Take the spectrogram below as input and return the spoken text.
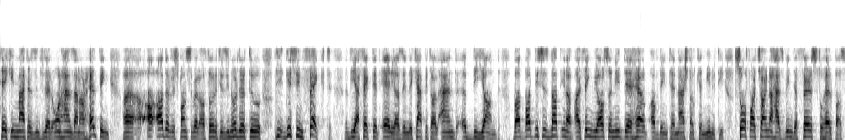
taking matters into their own hands and are helping uh, other responsible authorities in order to disinfect the affected areas in the capital and uh, beyond. But, but this is not enough. I think we also need the help of the international community. So far, China has been the first to help us,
